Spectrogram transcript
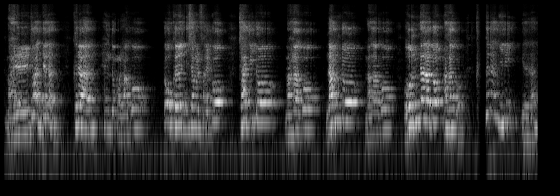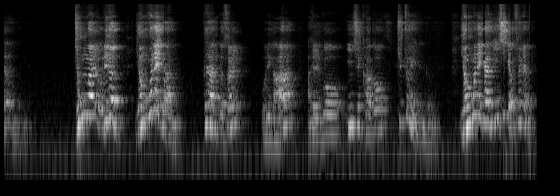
말도 안 되는 그러한 행동을 하고 또 그런 인생을 살고 자기도 망하고 남도 망하고 온 나라도 망하고 그러한 일이 일어난다는 겁니다. 정말 우리는 영혼에 대한 그러한 것을 우리가 알고 인식하고 집중해야 되는 겁니다. 영혼에 대한 인식이 없으면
